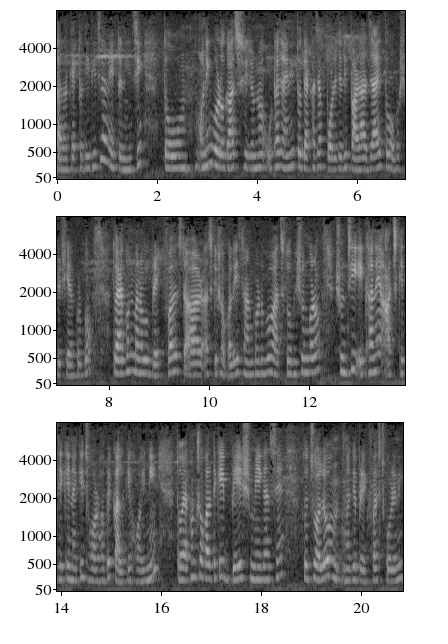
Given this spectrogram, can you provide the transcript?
দাদাকে একটা দিয়ে দিয়েছি, আমি একটা নিয়েছি। তো অনেক বড় গাছ সেই জন্য ওঠা যায়নি। তো দেখা যাক পরে যদি পারা যায়, তো অবশ্যই শেয়ার করব। তো এখন বানাবো ব্রেকফাস্ট আর আজকে সকালেই স্নান করব আজকেও ভীষণ গরম। শুনছি এখানে আজকে থেকে নাকি ঝড় হবে, কালকে হয়নি। তো এখন সকাল থেকেই বেশ মেঘ আছে। তো চলো আগে ব্রেকফাস্ট করে নিই,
